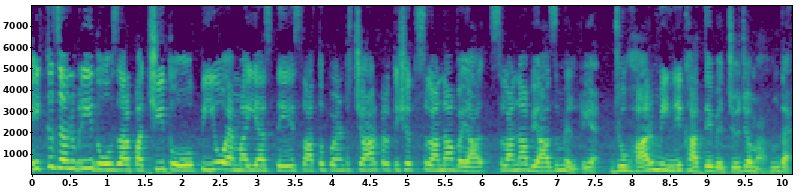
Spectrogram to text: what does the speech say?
1 ਜਨਵਰੀ 2025 ਤੋਂ POMIS ਤੇ 7.4% ਸਾਲਾਨਾ ਵਿਆਜ ਸਾਲਾਨਾ ਵਿਆਜ ਮਿਲ ਰਿਹਾ ਹੈ, ਜੋ ਹਰ ਮਹੀਨੇ ਖਾਤੇ ਵਿੱਚ ਜਮ੍ਹਾਂ ਹੁੰਦਾ ਹੈ।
